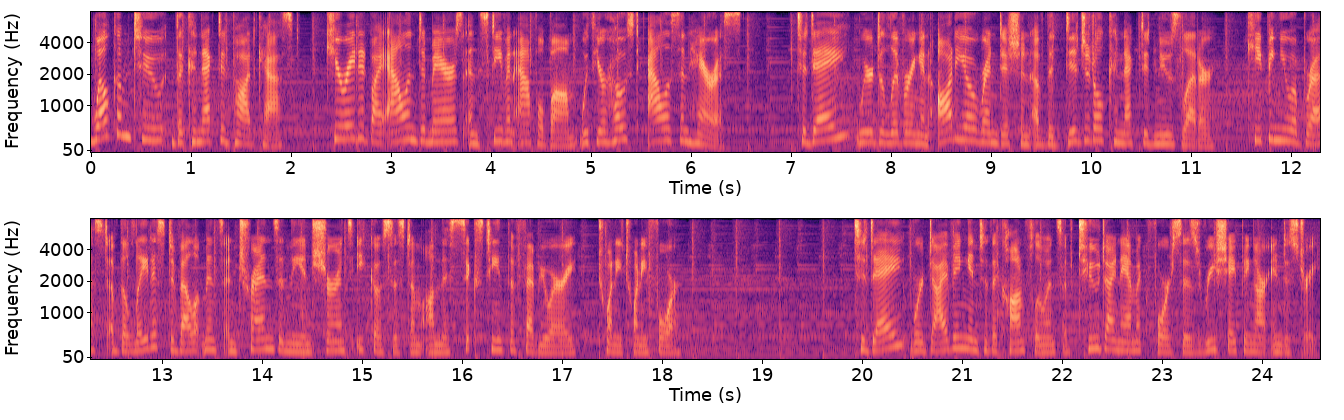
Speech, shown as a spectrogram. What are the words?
Welcome to the Connected Podcast, curated by Alan Demers and Stephen Applebaum, with your host, Allison Harris. Today, we're delivering an audio rendition of the Digital Connected newsletter, keeping you abreast of the latest developments and trends in the insurance ecosystem on this 16th of February, 2024. Today, we're diving into the confluence of two dynamic forces reshaping our industry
